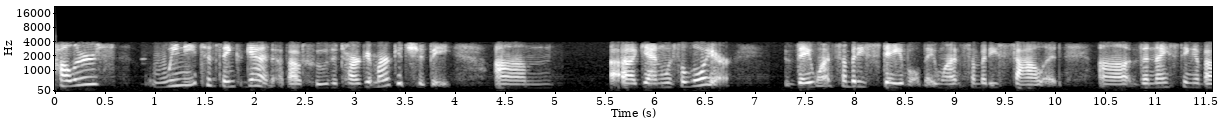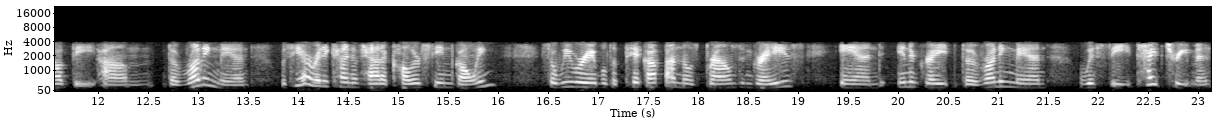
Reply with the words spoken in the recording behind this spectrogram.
colors we need to think again about who the target market should be. Um, again, with a lawyer, they want somebody stable. They want somebody solid. Uh, the nice thing about the um, the Running Man was he already kind of had a color theme going, so we were able to pick up on those browns and grays and integrate the Running Man with the type treatment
